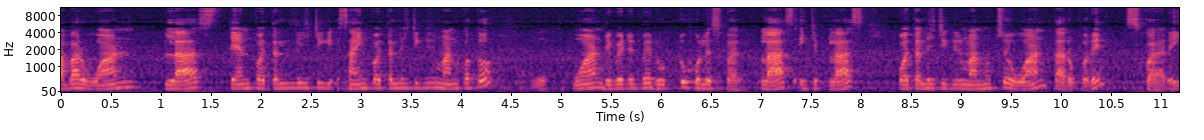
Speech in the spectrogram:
আবার ওয়ান প্লাস টেন পঁয়তাল্লিশ ডিগ্রি, সাইন পঁয়তাল্লিশ ডিগ্রির মান কত? One divided by root two whole square. Plus এই যে প্লাস পঁয়তাল্লিশ ডিগ্রির মান হচ্ছে ওয়ান, তার উপরে স্কোয়ার। এই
